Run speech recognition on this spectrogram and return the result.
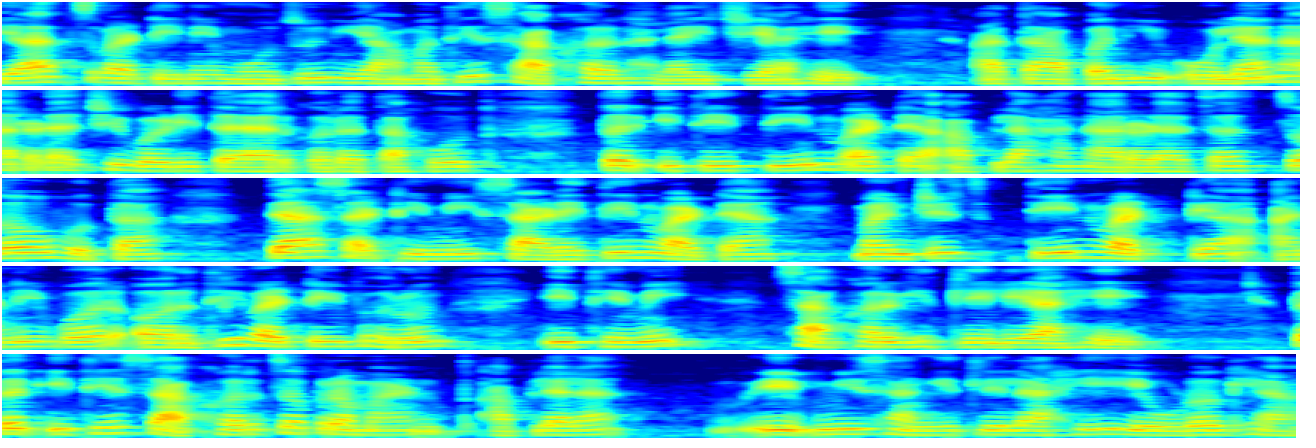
याच वाटीने मोजून यामध्ये साखर घालायची आहे. आता आपण ही ओल्या नारळाची वडी तयार करत आहोत. तर इथे तीन वाट्या आपला हा नारळाचा चव होता. त्यासाठी मी साडेतीन वाट्या म्हणजेच तीन वाट्या आणि वर अर्धी वाटी भरून इथे मी साखर घेतलेली आहे. तर इथे साखरचं प्रमाण आपल्याला मी सांगितलेलं आहे एवढं घ्या.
